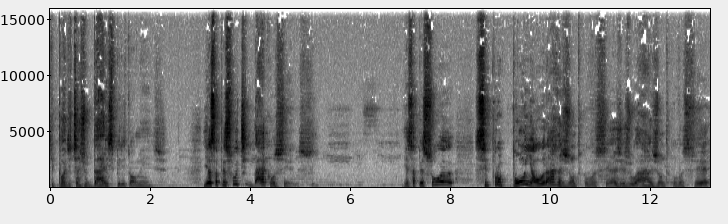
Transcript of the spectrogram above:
que pode te ajudar espiritualmente. E essa pessoa te dá conselhos. E essa pessoa se propõe a orar junto com você, a jejuar junto com você,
